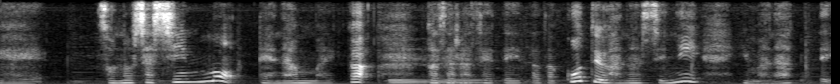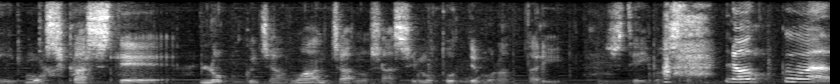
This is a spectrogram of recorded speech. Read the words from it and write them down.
えーその写真も、えー何枚か飾らせていただこうという話に今なっていると。もしかしてロックちゃんワンちゃんの写真も撮ってもらったりしていました？ロックは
